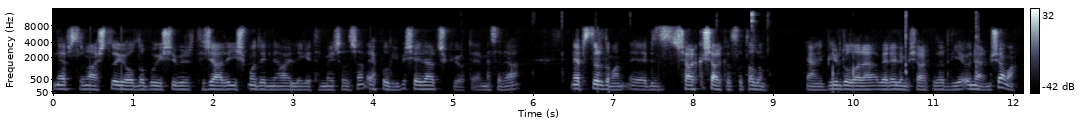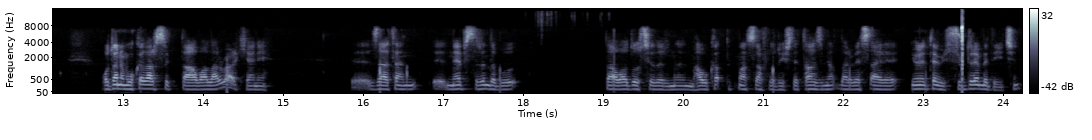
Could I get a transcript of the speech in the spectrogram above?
Napster'ın açtığı yolda bu işi bir ticari iş modelini haline getirmeye çalışan Apple gibi şeyler çıkıyor ortaya. Mesela Napster zaman e, biz şarkı şarkı satalım Yani 1 dolara verelim şarkıları diye önermiş ama o dönem o kadar sık davalar var ki hani e, zaten e, Napster'ın da bu dava dosyalarının avukatlık masrafları işte tazminatlar vesaire yönetemiyor, sürdüremediği için,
